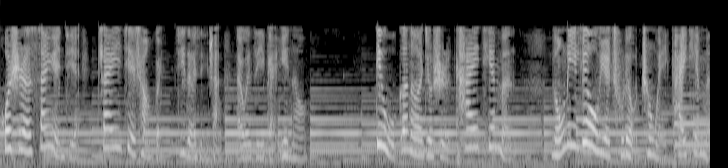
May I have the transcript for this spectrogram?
或是三元节斋戒忏悔，积德行善，来为自己改运哦。第五个呢，就是开天门。农历六月初六称为开天门。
